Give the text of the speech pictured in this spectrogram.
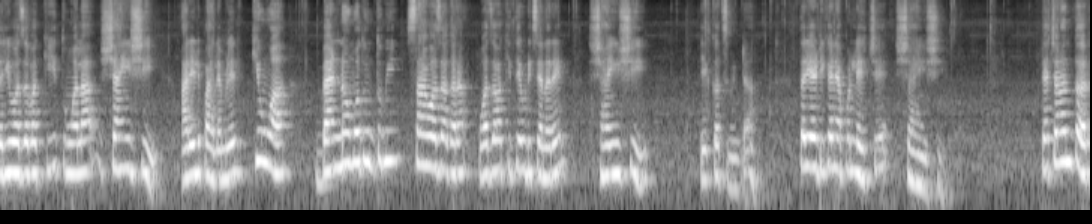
तर ही वजाबाकी तुम्हाला शहाऐंशी आलेली पाहायला मिळेल. किंवा ब्याण्णवमधून तुम्ही सहा वजा करा. वजाबाकी तेवढीच येणार आहे. शहाऐंशी एकच मिनटं तर या ठिकाणी आपण लिहायचे शहाऐंशी. त्याच्यानंतर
